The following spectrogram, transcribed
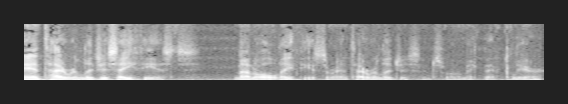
anti religious atheists. Not all atheists are anti religious. I just want to make that clear.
